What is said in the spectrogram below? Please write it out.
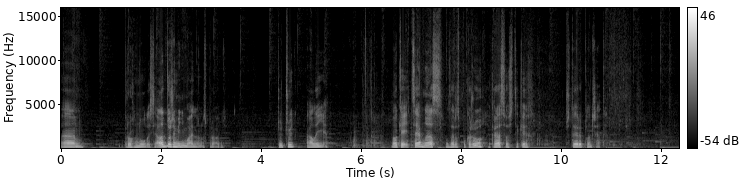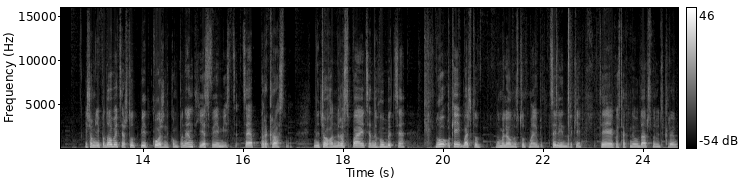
ем, прогнулися. Але дуже мінімально насправді. Чуть-чуть, але є. Окей, це в нас, зараз покажу, якраз ось таких 4 планшети. І що мені подобається, що тут під кожен компонент є своє місце. Це прекрасно. Нічого не розсипається, не губиться. Ну, окей, бачите, тут намальовано, що тут мають бути циліндрики. Це я якось так неудачно відкрив,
